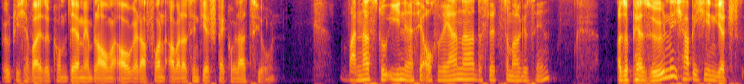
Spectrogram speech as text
Möglicherweise kommt der mit dem blauen Auge davon, aber das sind jetzt Spekulationen. Wann hast du ihn, er ist ja auch Werner, das letzte Mal gesehen? Also persönlich habe ich ihn jetzt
